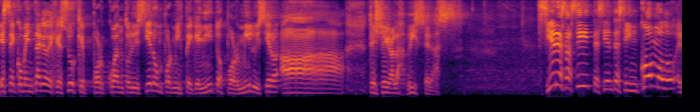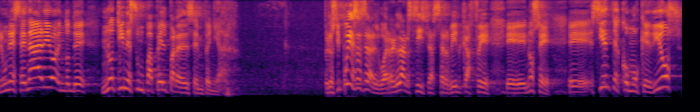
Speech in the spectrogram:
Ese comentario de Jesús que por cuanto lo hicieron por mis pequeñitos, por mí lo hicieron, ah, te llega a las vísceras. Si eres así, te sientes incómodo en un escenario en donde no tienes un papel para desempeñar. Pero si puedes hacer algo, arreglar sillas, servir café, eh, no sé, eh, sientes como que Dios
